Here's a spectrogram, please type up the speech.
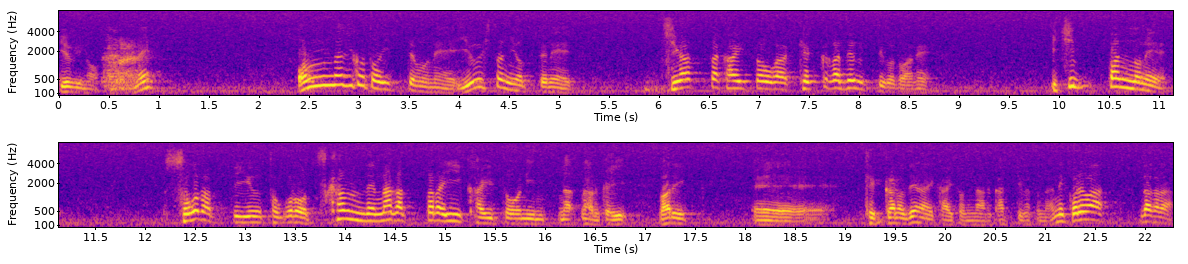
指のこれね。同じことを言ってもね言う人によってね違った回答が結果が出るっていうことはね一番のねそこだっていうところを掴んでなかったらいい回答になるかい悪い、えー、結果の出ない回答になるかっていうことなんねこれはだから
